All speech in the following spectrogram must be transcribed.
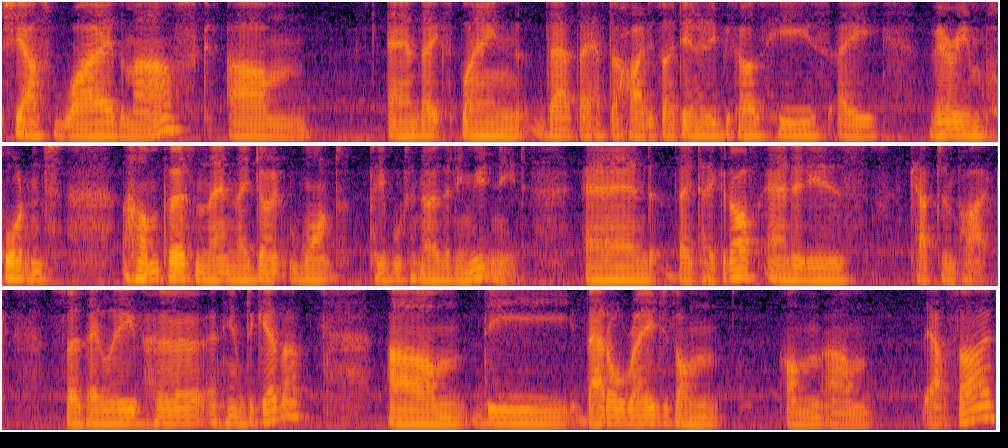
she asks why the mask. Um, and they explain that they have to hide his identity because he's a very important um, person and they don't want people to know that he mutinied. And they take it off, and it is Captain Pike. So they leave her and him together. Um, the battle rages on on um, outside,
